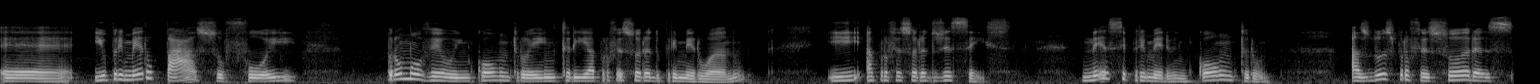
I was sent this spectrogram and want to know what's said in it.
É, e o primeiro passo foi promover o encontro entre a professora do primeiro ano e a professora do G6. Nesse primeiro encontro, as duas professoras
